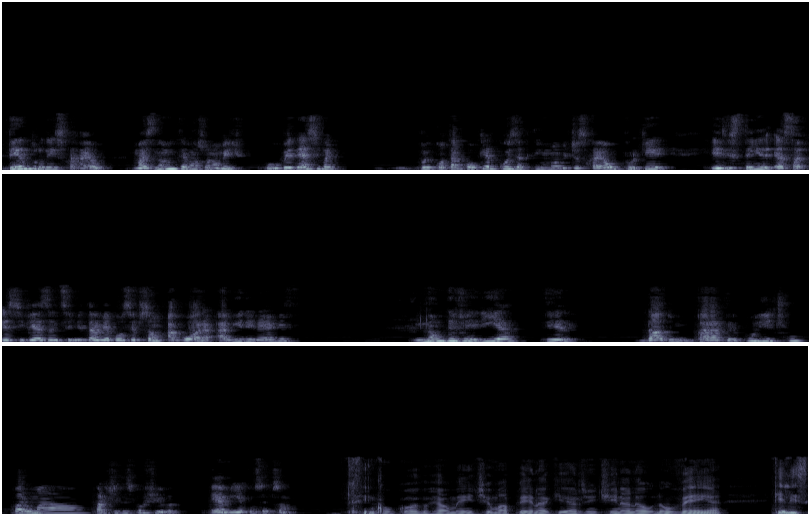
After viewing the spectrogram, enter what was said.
dentro de Israel, mas não internacionalmente. O BDS vai boicotar qualquer coisa que tenha o nome de Israel porque eles têm essa, esse viés antissemita na minha concepção. Agora, a Miriregev não deveria ter dado um caráter político para uma partida esportiva. É a minha concepção. Sim, concordo. Realmente uma pena que a Argentina não, não venha que eles,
